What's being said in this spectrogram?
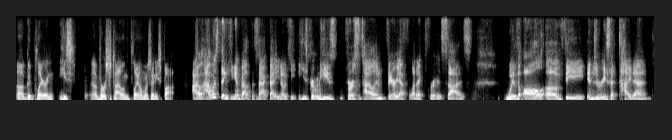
uh, good player and he's uh, versatile and can play almost any spot. I, I was thinking about the fact that you know he, he's proven he's versatile and very athletic for his size. With all of the injuries at tight end,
